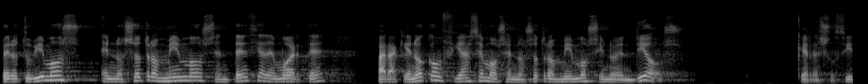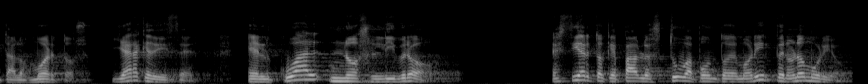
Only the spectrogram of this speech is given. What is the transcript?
pero tuvimos en nosotros mismos sentencia de muerte para que no confiásemos en nosotros mismos, sino en Dios, que resucita a los muertos. Y ahora que dice, el cual nos libró. Es cierto que Pablo estuvo a punto de morir, pero no murió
